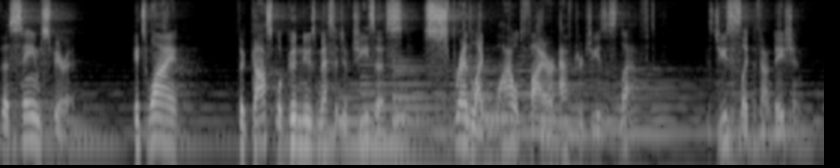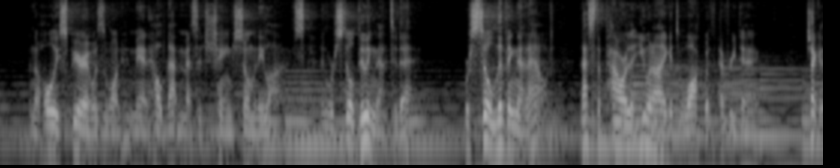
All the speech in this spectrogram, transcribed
the same spirit. It's why the gospel good news message of Jesus spread like wildfire after Jesus left. Because Jesus laid the foundation. And the Holy Spirit was the one who, man, helped that message change so many lives. And we're still doing that today. We're still living that out. That's the power that you and I get to walk with every day. Check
